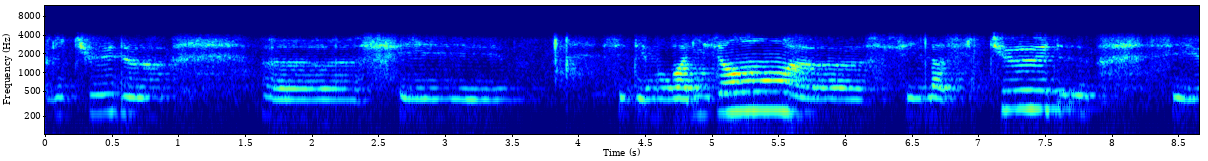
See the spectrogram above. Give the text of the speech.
solitude, c'est démoralisant, c'est lassitude, c'est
